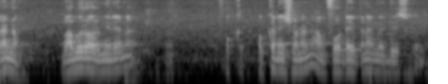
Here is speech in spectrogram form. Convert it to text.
రండి. బాబురావు గారు మీరేనా? ఒక్క నిమిషం ఉండండి ఆ ఫోటో అయిపోయినా మీరు తీసుకోండి.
